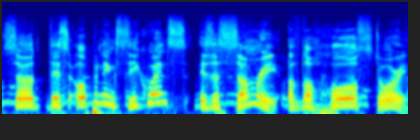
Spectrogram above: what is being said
So, this opening sequence is a summary of the whole story.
